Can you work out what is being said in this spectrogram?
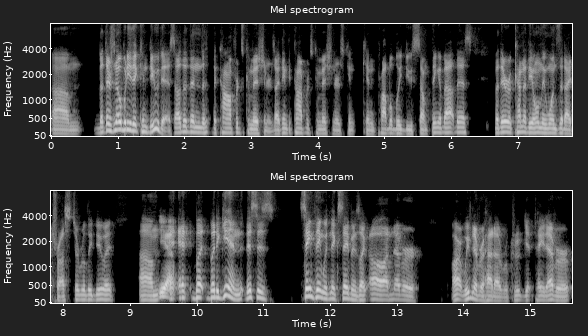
um, but there's nobody that can do this other than the, the, conference commissioners. I think the conference commissioners can can probably do something about this, but they're kind of the only ones that I trust to really do it. Um, yeah. And, but but again, this is same thing with Nick Saban. Is like, oh, I've never all right, we've never had a recruit get paid ever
